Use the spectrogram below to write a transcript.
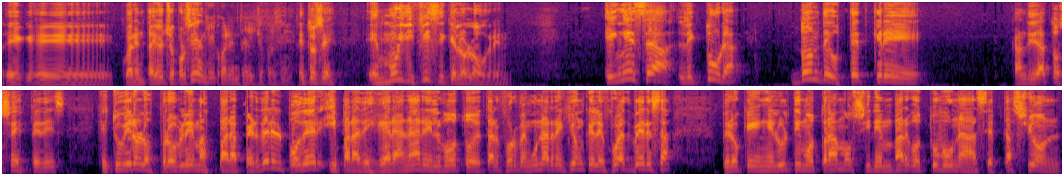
Eh, 48%. Eh, 48%. Entonces, es muy difícil que lo logren. En esa lectura, ¿dónde usted cree, candidato Céspedes, que estuvieron los problemas para perder el poder y para desgranar el voto de tal forma en una región que le fue adversa, pero que en el último tramo, sin embargo, tuvo una aceptación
